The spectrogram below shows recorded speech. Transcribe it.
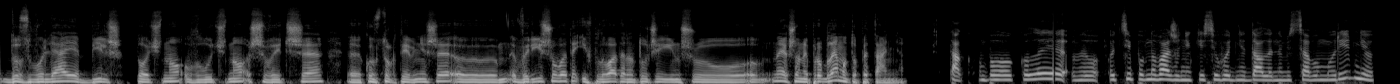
дозволяє більш точно, влучно, швидше, е, конструктивніше е, вирішувати і впливати на ту чи іншу, ну якщо не проблему, то питання. Так, бо коли е, оці повноваження, які сьогодні дали на місцевому рівні, е,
